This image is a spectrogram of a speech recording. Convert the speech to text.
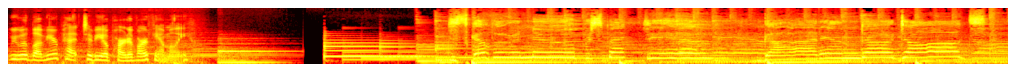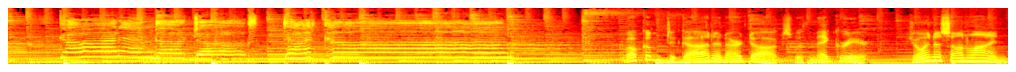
We would love your pet to be a part of our family. Discover a new perspective. God and our dogs. God and our dogs.com. Welcome to God and Our Dogs with Meg Greer. Join us online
